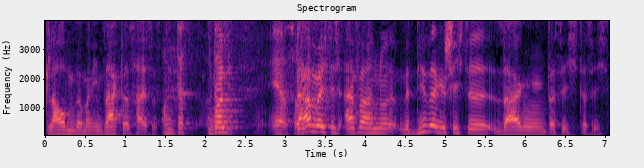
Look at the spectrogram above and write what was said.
glauben, wenn man ihnen sagt, dass es heiß ist. Und das, und das ja, sorry. Da möchte ich einfach nur mit dieser Geschichte sagen, dass ich, dass ich,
